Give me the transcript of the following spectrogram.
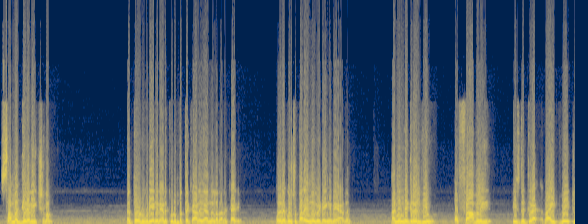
സമഗ്ര വീക്ഷണം. ത്തോടുകൂടി എങ്ങനെയാണ് കുടുംബത്തെ കാണുക എന്നുള്ളതാണ് കാര്യം. അതിനെക്കുറിച്ച് പറയുന്നത് ഇവിടെ എങ്ങനെയാണ്? An integral view of family is the right way to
